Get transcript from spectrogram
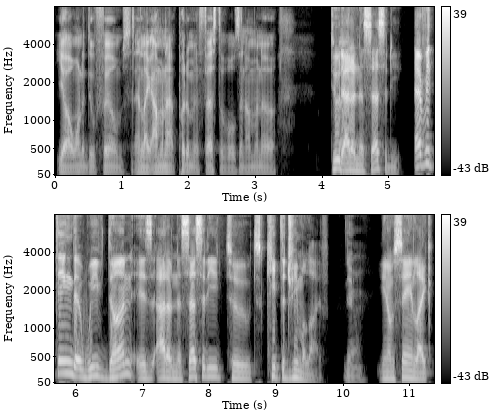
yo, I want to do films and like I'm gonna put them in festivals and I'm gonna dude out of necessity. Everything that we've done is out of necessity to, to keep the dream alive. Yeah. you know what i'm saying? Like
